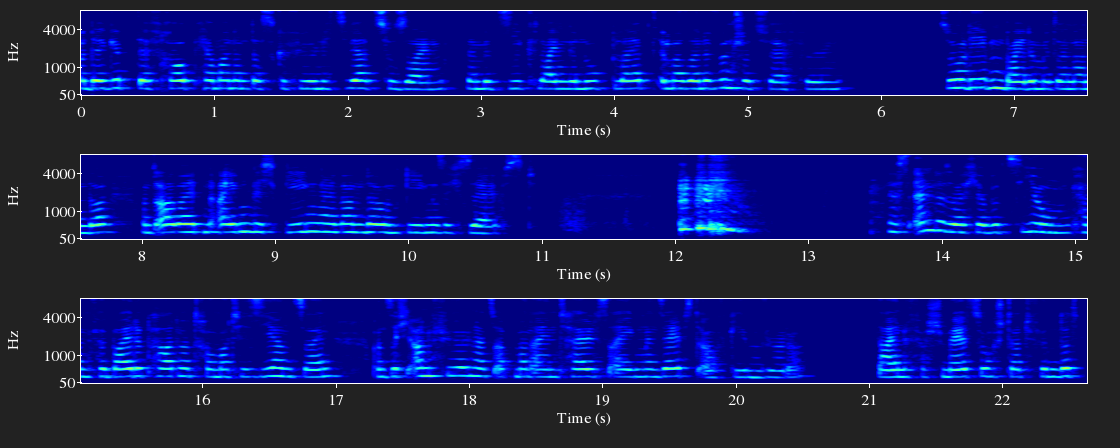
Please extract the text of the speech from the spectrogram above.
und er gibt der Frau permanent das Gefühl, nichts wert zu sein, damit sie klein genug bleibt, immer seine Wünsche zu erfüllen. So leben beide miteinander und arbeiten eigentlich gegeneinander und gegen sich selbst. Das Ende solcher Beziehungen kann für beide Partner traumatisierend sein und sich anfühlen, als ob man einen Teil des eigenen Selbst aufgeben würde. Da eine Verschmelzung stattfindet,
